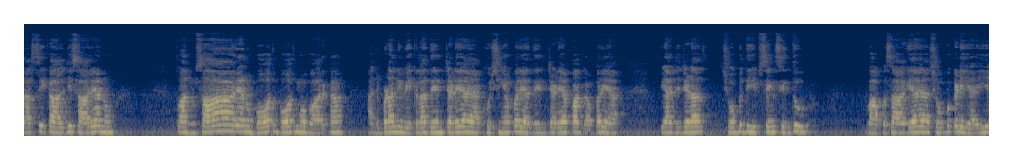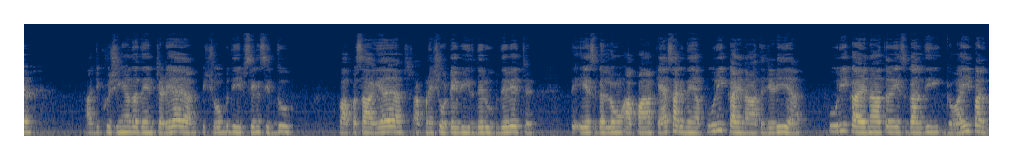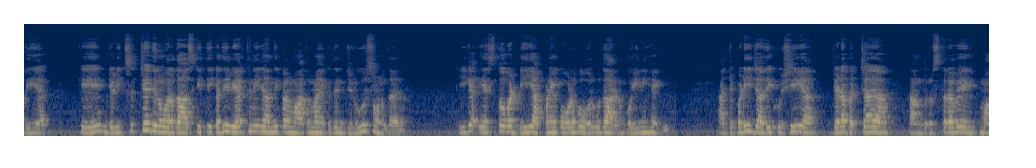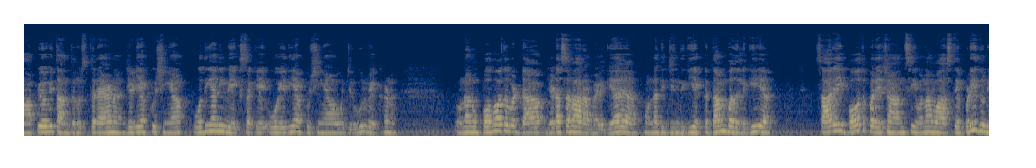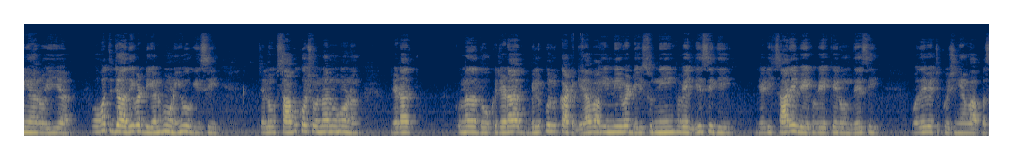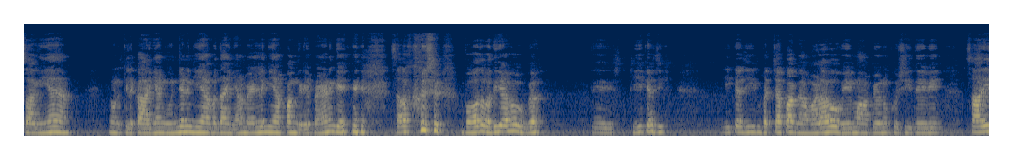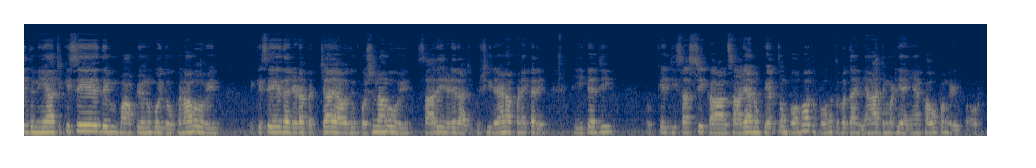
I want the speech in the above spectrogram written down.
ਸਤਿ ਸ੍ਰੀ ਅਕਾਲ ਜੀ ਸਾਰਿਆਂ ਨੂੰ। ਤੁਹਾਨੂੰ ਸਾਰਿਆਂ ਨੂੰ ਬਹੁਤ-ਬਹੁਤ ਮੁਬਾਰਕਾਂ। ਅੱਜ ਬੜਾ ਨਿਵੇਕਲਾ ਦਿਨ ਚੜਿਆ ਆ, ਖੁਸ਼ੀਆਂ ਭਰਿਆ ਦਿਨ ਚੜਿਆ ਭਾਗਾ ਭਰਿਆ। ਵੀ ਅੱਜ ਜਿਹੜਾ ਸ਼ੁਭਦੀਪ ਸਿੰਘ ਸਿੱਧੂ ਵਾਪਸ ਆ ਗਿਆ ਆ, ਸ਼ੁਭ ਘੜੀ ਆਈ ਆ। ਅੱਜ ਖੁਸ਼ੀਆਂ ਦਾ ਦਿਨ ਚੜਿਆ ਆ ਵੀ ਸ਼ੁਭਦੀਪ ਸਿੰਘ ਸਿੱਧੂ ਵਾਪਸ ਆ ਗਿਆ ਆ ਆਪਣੇ ਛੋਟੇ ਵੀਰ ਦੇ ਰੂਪ ਦੇ ਵਿੱਚ। ਤੇ ਇਸ ਗੱਲੋਂ ਆਪਾਂ ਕਹਿ ਸਕਦੇ ਆ ਪੂਰੀ ਕਾਇਨਾਤ ਜਿਹੜੀ ਆ, ਪੂਰੀ ਕਾਇਨਾਤ ਇਸ ਗੱਲ ਦੀ ਗਵਾਹੀ ਭਰਦੀ ਆ ਕਿ ਜਿਹੜੀ ਸੱਚੇ ਦਿਲੋਂ ਅਰਦਾਸ ਕੀਤੀ ਕਦੀ ਵਿਅਰਥ ਨਹੀਂ ਜਾਂਦੀ, ਪਰਮਾਤਮਾ ਇੱਕ ਦਿਨ ਜ਼ਰੂਰ ਸੁਣਦਾ ਆ। ਠੀਕ ਹੈ ਇਸ ਤੋਂ ਵੱਡੀ ਆਪਣੇ ਕੋਲ ਹੋਰ ਉਦਾਹਰਣ ਕੋਈ ਨਹੀਂ ਹੈਗੀ। ਅੱਜ ਬੜੀ ਜ਼ਿਆਦਾ ਖੁਸ਼ੀ ਆ, ਜਿਹੜਾ ਬੱਚਾ ਆ, ਤੰਦਰੁਸਤ ਰਵੇ, ਮਾਪਿਓ ਵੀ ਤੰਦਰੁਸਤ ਰਹਿਣ, ਜਿਹੜੀਆਂ ਖੁਸ਼ੀਆਂ ਉਹਦੀਆਂ ਨਹੀਂ ਵੇਖ ਸਕੇ, ਉਹ ਇਹਦੀਆਂ ਖੁਸ਼ੀਆਂ ਉਹ ਜ਼ਰੂਰ ਵੇਖਣ। ਉਹਨਾਂ ਨੂੰ ਬਹੁਤ ਵੱਡਾ ਜਿਹੜਾ ਸਹਾਰਾ ਮਿਲ ਗਿਆ ਆ, ਉਹਨਾਂ ਦੀ ਜ਼ਿੰਦਗੀ ਇੱਕਦਮ ਬਦਲ ਗਈ ਆ। ਸਾਰੇ ਹੀ ਬਹੁਤ ਪਰੇਸ਼ਾਨ ਸੀ, ਉਹਨਾਂ ਵਾਸਤੇ ਬੜੀ ਦੁਨੀਆ ਰੋਈ ਆ। ਬਹੁਤ ਜ਼ਿਆਦਾ ਵੱਡੀ ਅਣਹੋਣੀ ਹੋ ਗਈ ਸੀ। ਚਲੋ, ਸਭ ਕੁਝ ਉਹਨਾਂ ਨੂੰ ਹੁਣ ਜਿਹੜਾ ਉਹਨਾਂ ਦਾ ਦੁੱਖ ਜਿਹੜਾ ਬਿਲਕੁਲ ਘਟ ਗਿਆ ਵਾ। ਇੰਨੀ ਵੱਡੀ ਸੁੰਨੀ ਹਵੇਲੀ ਸੀਗੀ, ਜਿਹੜੀ ਸਾਰੇ ਵੇਖ ਵੇਖ ਕੇ ਰੋਂਦੇ ਸੀ। ਉਹਦੇ ਵਿੱਚ ਖੁਸ਼ੀਆਂ ਵਾਪਸ ਆ ਗਈਆਂ ਆ। ਹੁਣ ਕਿਲਕਾਰੀਆਂ ਗੂੰਜਣਗੀਆਂ, ਵਧਾਈਆਂ ਮਿਲਣਗੀਆਂ, ਭੰਗੜੇ ਪੈਣਗੇ। ਸਭ ਕੁਝ ਬਹੁਤ ਵਧੀਆ ਹੋਊਗਾ। ਤੇ ਠੀਕ ਹੈ ਜੀ। ਠੀਕ ਹੈ ਜੀ, ਬੱਚਾ ਭਾਗਾਂ ਵਾਲਾ ਹੋਵੇ ਮਾਪਿਓ ਨੂੰ ਖੁਸ਼ੀ ਦੇਵੇ। ਸਾਰੀ ਦੁਨੀਆ 'ਚ ਕਿਸੇ ਦੇ ਮਾਪਿਓ ਨੂੰ ਕੋਈ ਦੁੱਖ ਨਾ ਹੋਵੇ ਤੇ ਕਿਸੇ ਦਾ ਜਿਹੜਾ ਬੱਚਾ ਆ, ਉਹਨੂੰ ਕੁਛ ਨਾ ਹੋਵੇ, ਸਾਰੇ ਜਿਹੜੇ ਰਾਜੀ ਖੁਸ਼ੀ ਰਹਿਣ ਆਪਣੇ ਘਰੇ। ਠੀਕ ਹੈ ਜੀ? ਓਕੇ ਜੀ, ਸਤਿ ਸ਼੍ਰੀ ਅਕਾਲ ਸਾਰਿਆਂ ਨੂੰ। ਫਿਰ ਤੋਂ ਬਹੁਤ ਬਹੁਤ ਵਧਾਈਆਂ। ਅੱਜ ਮਠਿਆਈਆਂ ਖਾਓ, ਭੰਗੜੇ ਪਾਓ।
